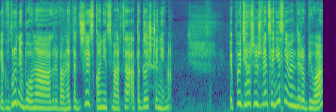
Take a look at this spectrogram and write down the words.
jak w grudniu było nagrywane, tak dzisiaj jest koniec marca, a tego jeszcze nie ma. I powiedziałam, że już więcej nic nie będę robiła.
